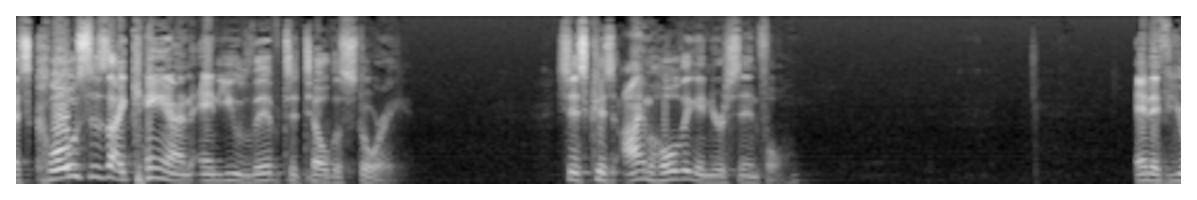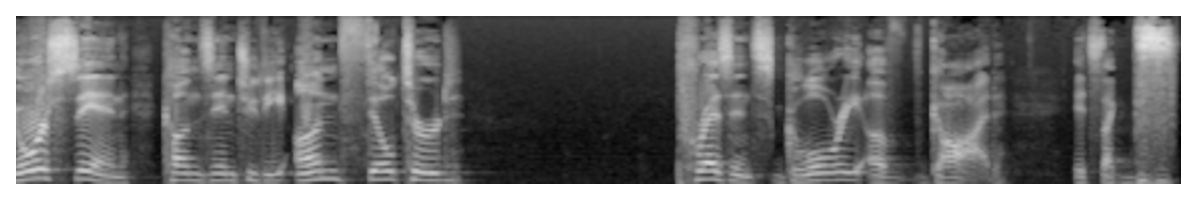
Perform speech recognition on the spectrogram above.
as close as I can, and you live to tell the story." He says, "Because I'm holy and you're sinful." And if your sin comes into the unfiltered presence, glory of God, it's like bzz,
